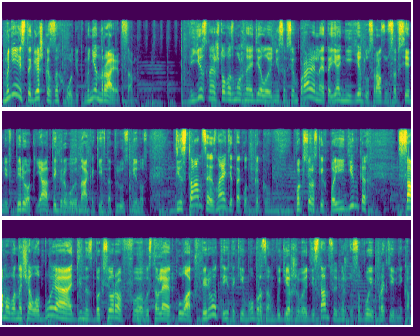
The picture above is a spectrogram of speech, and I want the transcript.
Мне СТГшка заходит, мне нравится. Единственное, что, возможно, я делаю не совсем правильно, это я не еду сразу со всеми вперед. Я отыгрываю на каких-то плюс-минус дистанциях, знаете, так вот, как в боксерских поединках. С самого начала боя один из боксеров э, выставляет кулак вперед и таким образом выдерживает дистанцию между собой и противником.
